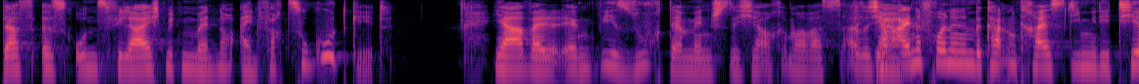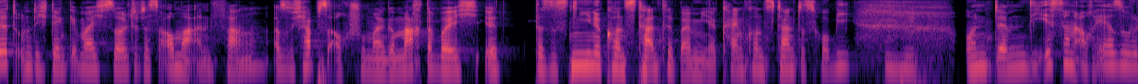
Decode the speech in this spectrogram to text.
dass es uns vielleicht mit dem Moment noch einfach zu gut geht. Ja, weil irgendwie sucht der Mensch sich ja auch immer was. Also ich ja. habe eine Freundin im Bekanntenkreis, die meditiert und ich denke immer, ich sollte das auch mal anfangen. Also ich habe es auch schon mal gemacht, aber ich, äh, das ist nie eine Konstante bei mir, kein konstantes Hobby. Mhm. Und ähm, die ist dann auch eher so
